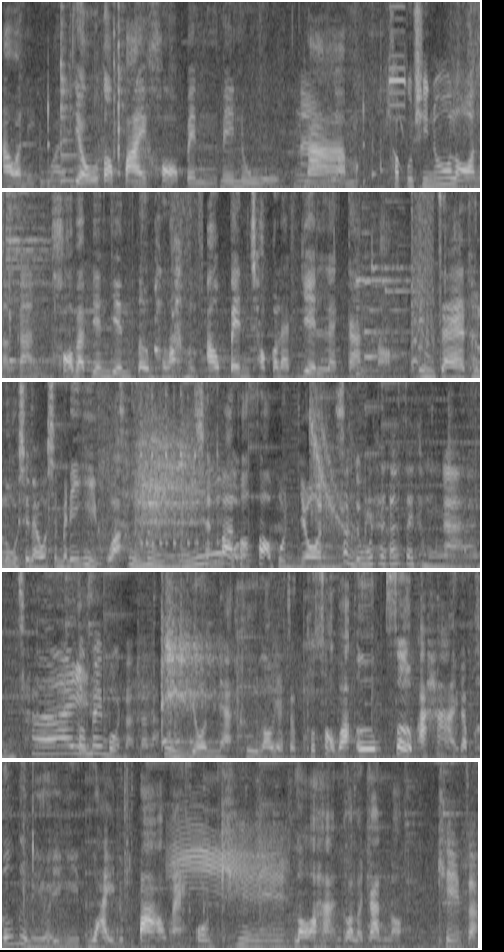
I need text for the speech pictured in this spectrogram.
เอาอันนี้ด้วย เดี๋ยวต่อไปขอเป็นเมนูน้ำคาปูชิโน่ร้อนละกันขอแบบเย็นๆ เติมพลัง เอาเป็นช็อกโกแลตเย็นและกันเนาะอินแจเธอรู้ใช่ไหมว่าฉันไม่ได้หิวอะฉันรู้ฉันมาทดสอบหุ่นยนต์ ฉันรู้ว่าเธอตั้งใจทำงาน ใช่ ต้องได้โบนัสแล้วล่ะ หุ่นยนต์เนี่ยคือเราอยากจะทดสอบว่าเออเสิร์ฟอาหารกับเครื่องดื่มเยอะอย่างนี้ไหวหรือเปล่าไงโอเค รออาหารก่อนละกันเนาะโอเคจ้ะ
